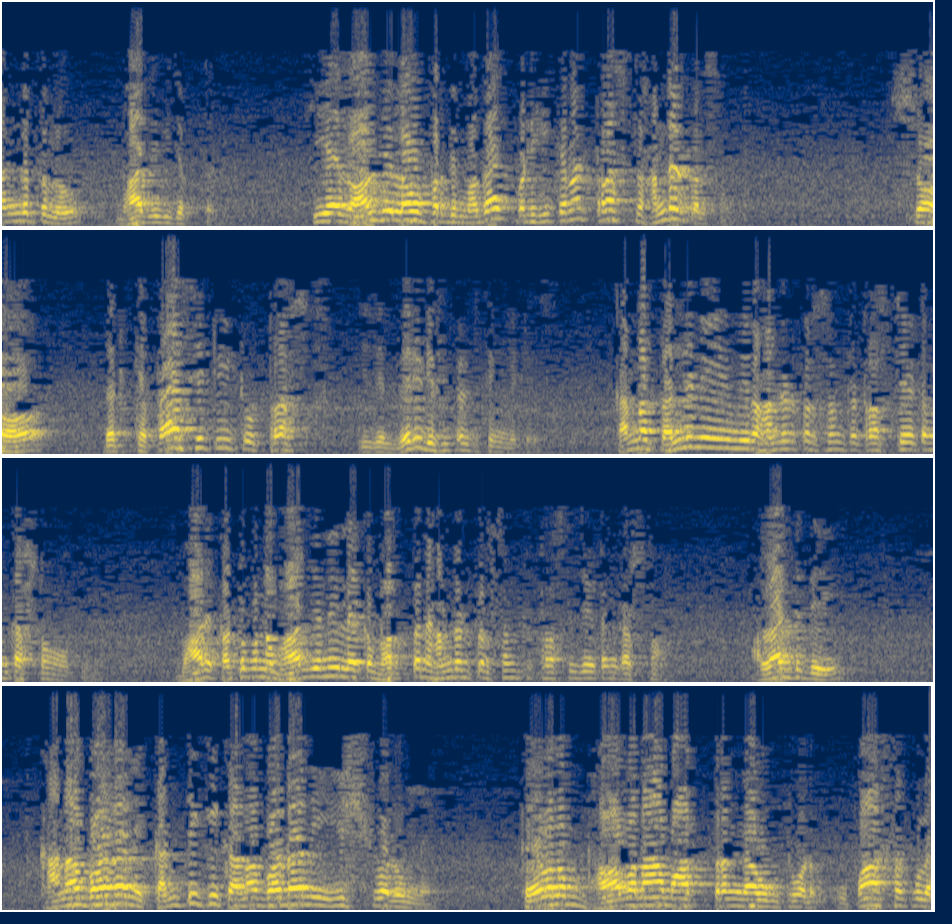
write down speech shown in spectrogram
సంగతులు భార్యకి చెప్తాడు he has all the love for the mother but he cannot trust hundred percent so that capacity to trust is a very difficult thing it is కన్నా తల్లిని మీరు హండ్రెడ్ పర్సెంట్ ట్రస్ట్ చేయటం కష్టం అవుతుంది. భార్య కట్టుకున్న భార్యని లేక భర్తని హండ్రెడ్ పర్సెంట్ ట్రస్ట్ చేయటం కష్టం. అలాంటిది కనబడని కంటికి కనబడని ఈశ్వరుణ్ణి కేవలం భావనా మాత్రంగా ఉంటాడు ఉపాసకులు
